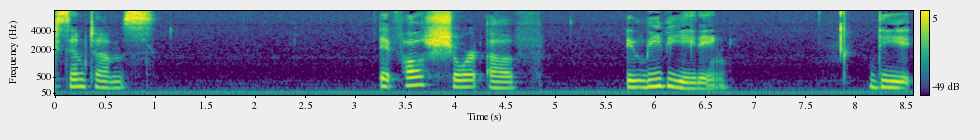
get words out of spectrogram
symptoms, it falls short of alleviating the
